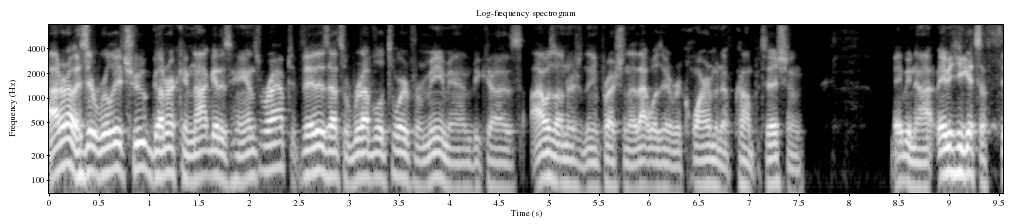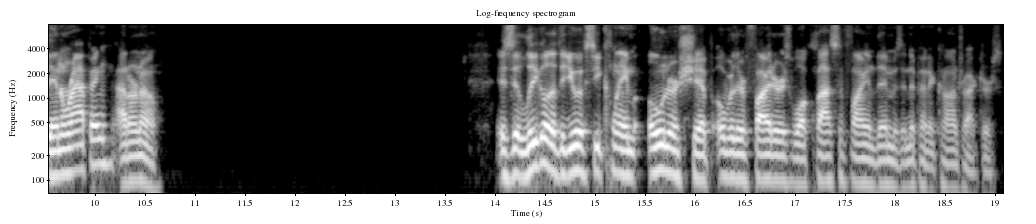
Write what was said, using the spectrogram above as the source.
I don't know. Is it really true Gunnar cannot get his hands wrapped? If it is, that's a revelatory for me, man, because I was under the impression that that was a requirement of competition. Maybe not. Maybe he gets a thin wrapping. I don't know. Is it legal that the UFC claim ownership over their fighters while classifying them as independent contractors?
